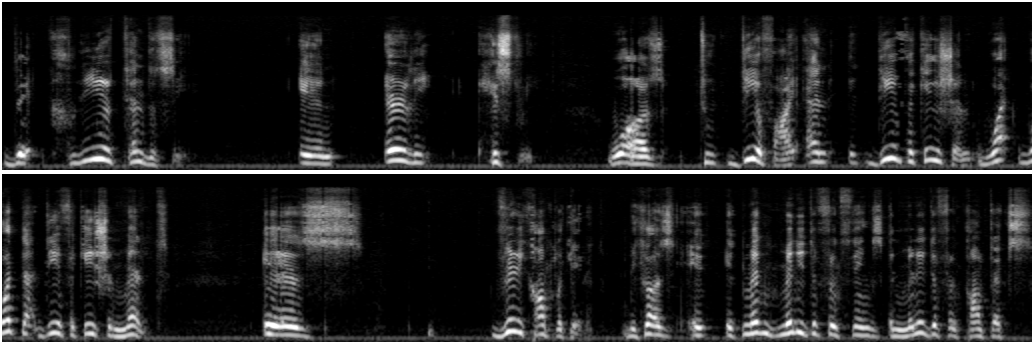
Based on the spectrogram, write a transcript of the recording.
the clear tendency in early history was to deify and deification what what that deification meant is very complicated because it, it meant many different things in many different contexts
